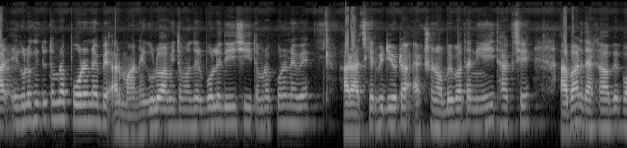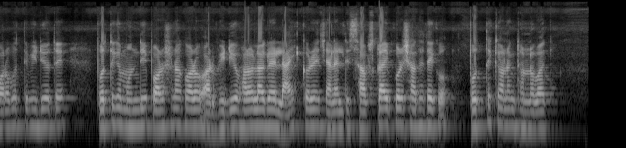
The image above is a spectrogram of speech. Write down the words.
আর এগুলো কিন্তু তোমরা পড়ে নেবে। আর মানেগুলো আমি তোমাদের বলে দিয়েছি, তোমরা পড়ে নেবে। আর আজকের ভিডিওটা একশো নব্বই পাতা নিয়েই থাকছে। আবার দেখা হবে পরবর্তী ভিডিওতে। প্রত্যেকে মন দিয়ে পড়াশোনা করো। আর ভিডিও ভালো লাগলে লাইক করে চ্যানেলটি সাবস্ক্রাইব করে সাথে থেকো। প্রত্যেককে অনেক ধন্যবাদ।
